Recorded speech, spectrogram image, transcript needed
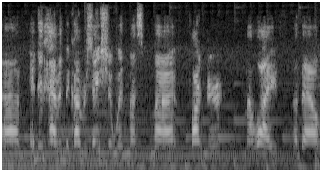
Um, and then having the conversation with my, my partner, my wife, about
